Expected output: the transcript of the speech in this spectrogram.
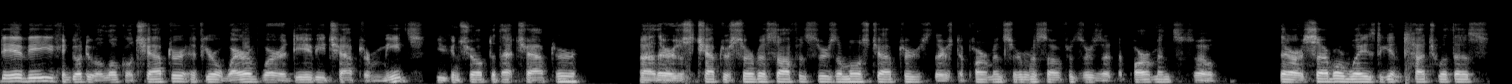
DAV, you can go to a local chapter. If you're aware of where a DAV chapter meets, you can show up to that chapter. Uh, there's chapter service officers in most chapters. There's department service officers at departments. So there are several ways to get in touch with us.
